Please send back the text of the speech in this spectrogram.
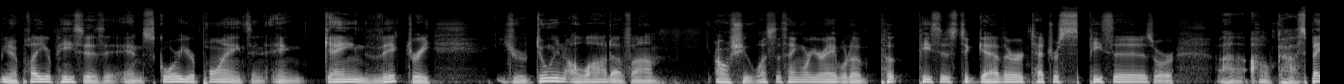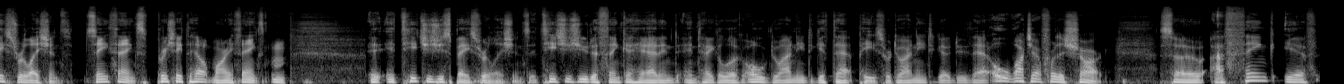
you know, play your pieces and, score your points and, and gain the victory, you're doing a lot of, um, oh shoot, what's the thing where you're able to put pieces together, Tetris pieces, or uh, oh god, space relations. See, thanks. Appreciate the help, Marty. Thanks. Mm. It, it teaches you space relations. It teaches you to think ahead and, and take a look. Oh, do I need to get that piece, or do I need to go do that? Oh, watch out for the shark. So I think if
